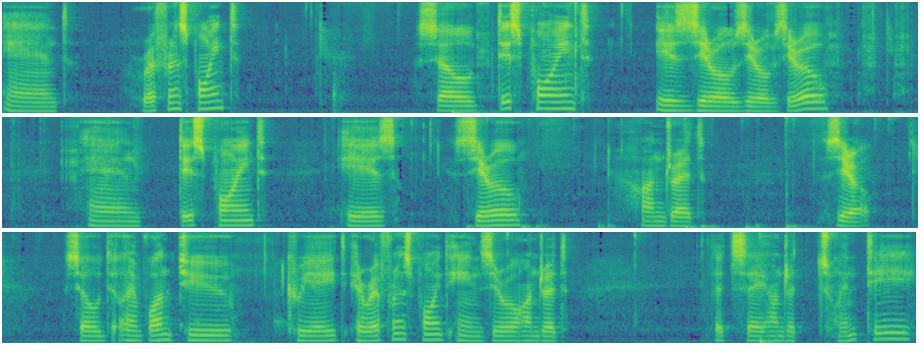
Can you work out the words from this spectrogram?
and reference point so this point is 0 0 0 and this point is 0 100 0 so I want to create a reference point in 0 100 let's say 120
